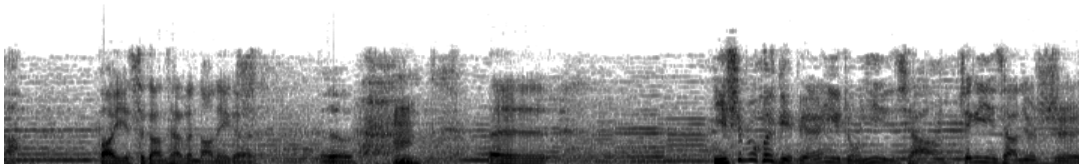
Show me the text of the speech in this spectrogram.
哈，不好意思刚才问到那个，呃，呃。你是不是会给别人一种印象？这个印象就是，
